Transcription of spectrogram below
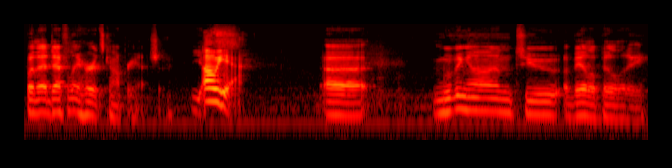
but that definitely hurts comprehension Oh yeah. uh, moving on to availability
